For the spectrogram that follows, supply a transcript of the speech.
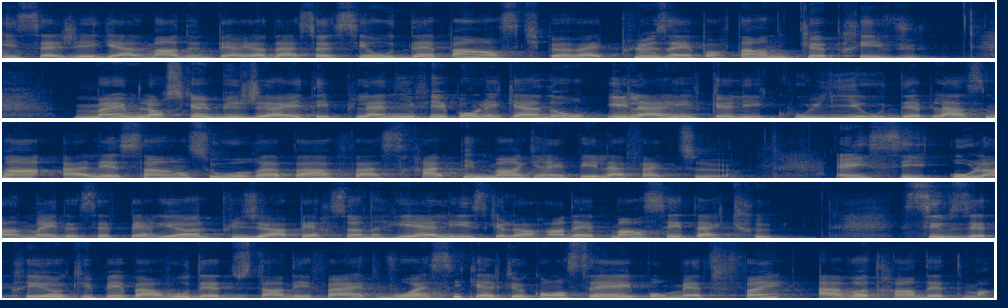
il s'agit également d'une période associée aux dépenses qui peuvent être plus importantes que prévues. Même lorsqu'un budget a été planifié pour les cadeaux, il arrive que les coûts liés au déplacement, à l'essence ou au repas fassent rapidement grimper la facture. Ainsi, au lendemain de cette période, plusieurs personnes réalisent que leur endettement s'est accru. Si vous êtes préoccupé par vos dettes du temps des fêtes, voici quelques conseils pour mettre fin à votre endettement.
